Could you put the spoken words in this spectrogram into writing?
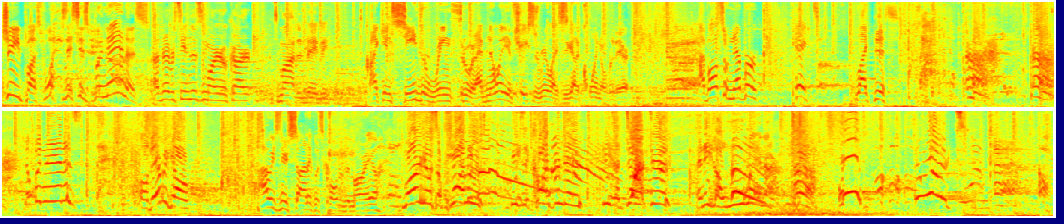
Jeepus, what is this? It's bananas. I've never seen this in Mario Kart. It's modded, baby. I can see the ring through it. I have no idea if Chase has realized he's got a coin over there. I've also never picked like this. The bananas! Oh, there we go. I always knew Sonic was colder than Mario. Mario's a plumber. He's a carpenter. He's a doctor. And he's a winner. Oh, it worked. Oh.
